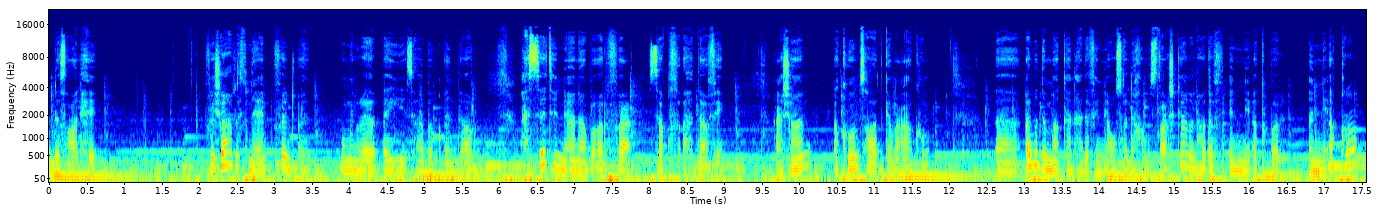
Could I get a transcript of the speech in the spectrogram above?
لصالحي. في شهر اثنين فجأة ومن غير أي سابق إنذار حسيت أني أنا بأرفع سقف أهدافي عشان أكون صادقة معاكم. آه، أبدا ما كان هدفي أني أوصل لخمسة عشر كان الهدف أني أكبر أني أقرأ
